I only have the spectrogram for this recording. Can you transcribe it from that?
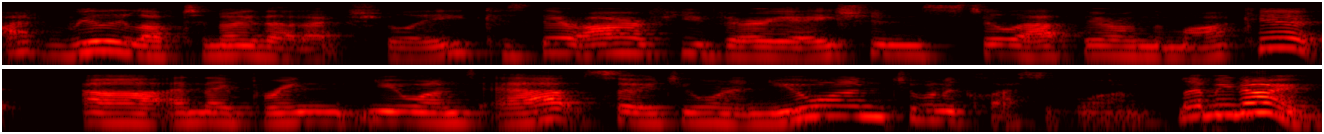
I'd really love to know that actually, because there are a few variations still out there on the market uh, and they bring new ones out. So do you want a new one? Do you want a classic one? Let me know.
